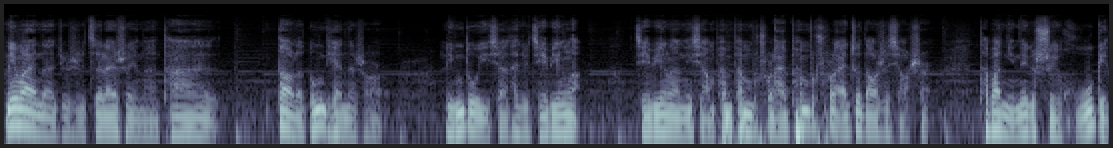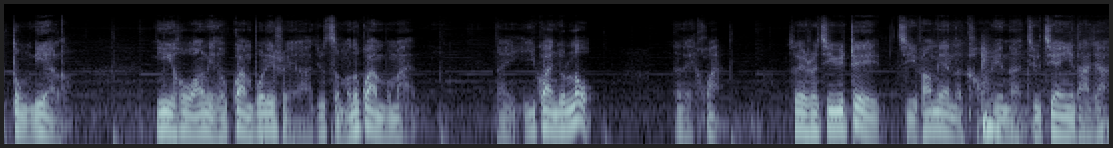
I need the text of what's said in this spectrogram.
另外呢，就是自来水呢，它到了冬天的时候，零度以下它就结冰了，结冰了，你想喷喷不出来，喷不出来，这倒是小事儿，它把你那个水壶给冻裂了，你以后往里头灌玻璃水啊，就怎么都灌不满，哎，一灌就漏，那得换。所以说，基于这几方面的考虑呢，就建议大家，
